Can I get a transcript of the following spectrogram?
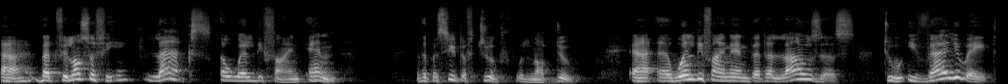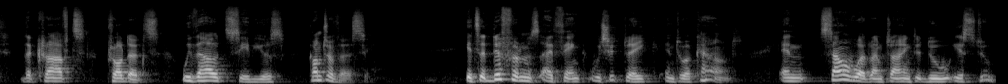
Uh, but philosophy lacks a well defined end. The pursuit of truth will not do. Uh, a well defined end that allows us to evaluate the craft's products without serious controversy. It's a difference, I think, we should take into account. And some of what I'm trying to do is to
